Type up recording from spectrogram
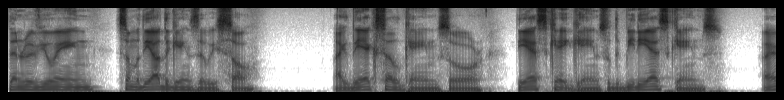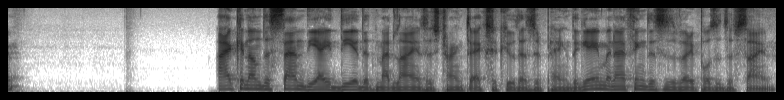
than reviewing some of the other games that we saw, like the XL games or the SK games or the BDS games, right? I can understand the idea that Mad Lions is trying to execute as they're playing the game, and I think this is a very positive sign.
